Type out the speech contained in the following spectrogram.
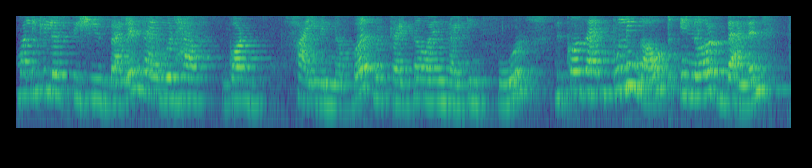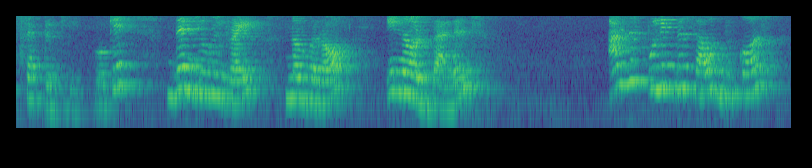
molecular species balance I would have got 5 in number but right now I am writing 4 because I am pulling out inert balance separately okay? Then you will write number of inert balance. I am just pulling this out because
